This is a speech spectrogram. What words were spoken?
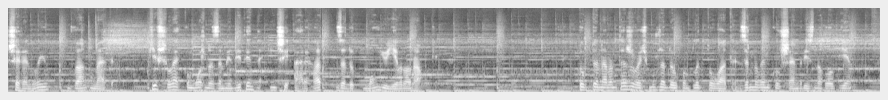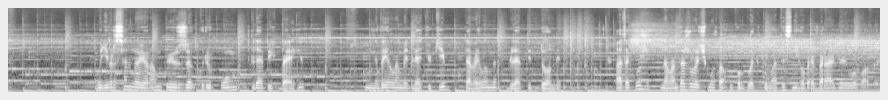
шириною 2 метри. Ківш легко можна замінити на інший агрегат за допомогою єврорамки. Тобто навантажувач можна доукомплектувати зерновим ковшем різного об'єму, універсальною рамкою з крюком для бігбегів, вилами для тюків та вилами для піддонів. А також навантажувач можна укомплектувати снігоприбиральною лопатою.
